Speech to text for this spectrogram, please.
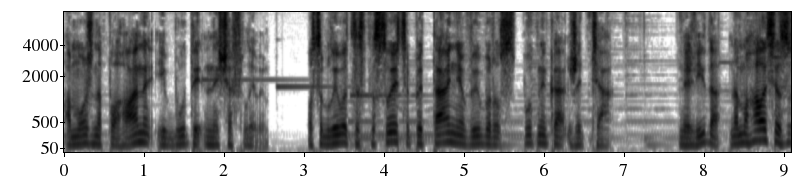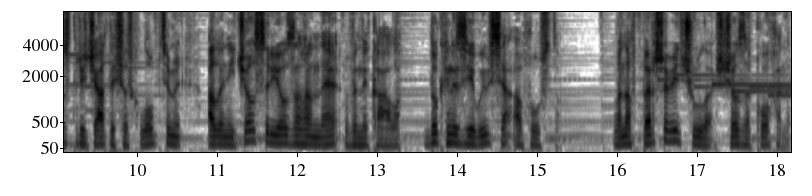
а можна погане і бути нещасливим. Особливо це стосується питання вибору спутника життя. Неліда намагалася зустрічатися з хлопцями, але нічого серйозного не виникало, доки не з'явився Августо. Вона вперше відчула, що закохана.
